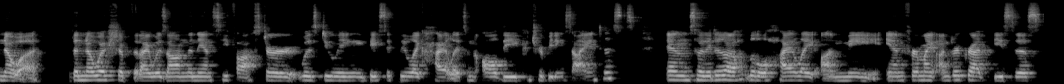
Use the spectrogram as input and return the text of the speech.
NOAA, the NOAA ship that I was on, the Nancy Foster, was doing basically like highlights on all the contributing scientists. And so they did a little highlight on me. And for my undergrad thesis,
